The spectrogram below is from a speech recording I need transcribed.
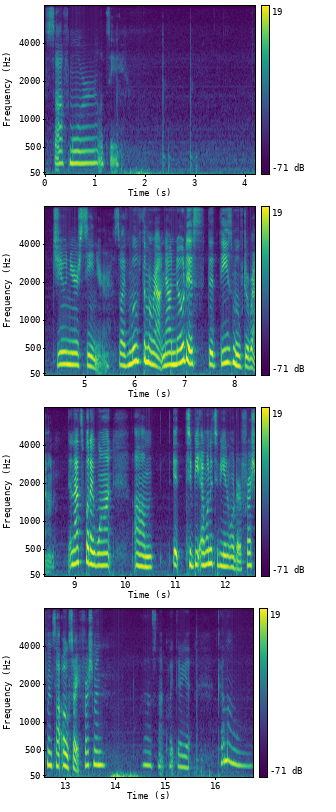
sophomore, let's see, junior, senior. So I've moved them around. Now notice that these moved around. And that's what I want um, it to be. I want it to be in order. Freshman, so oh, sorry, freshman. It's not quite there yet. Come on.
